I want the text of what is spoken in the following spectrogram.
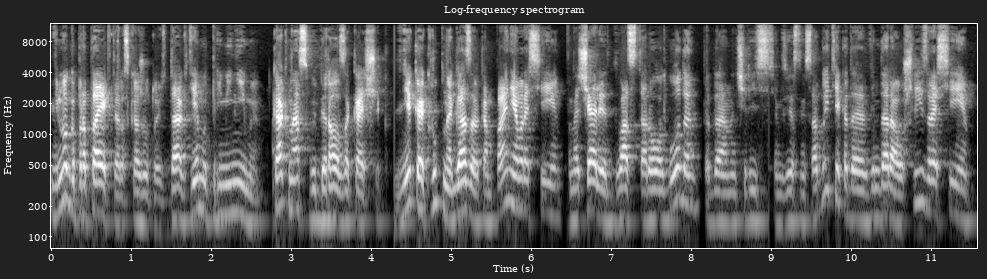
Немного про проекты расскажу, то есть да, где мы применимы. Как нас выбирал заказчик? Некая крупная газовая компания в России в начале 2022 года, когда начались всем известные события, когда вендора ушли из России,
